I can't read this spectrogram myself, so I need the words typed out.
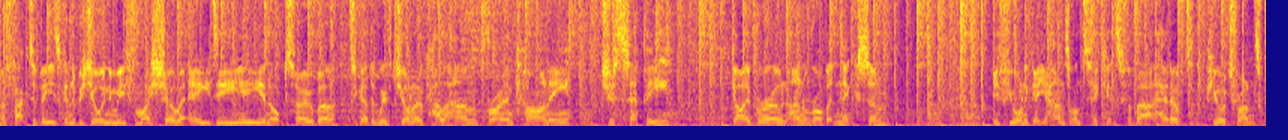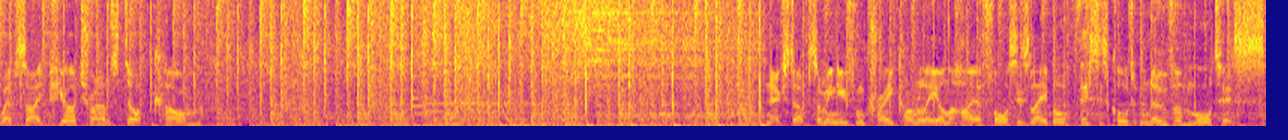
And Factor B is going to be joining me for my show at ADE in October, together with John O'Callaghan, Bryan Kearney, Giuseppe, Guy Barone, and Robert Nickson. If you want to get your hands on tickets for that, head over to the Pure Trance website, puretrance.com. Next up, something new from Craig Connelly on the Higher Forces label. This is called Nova Mortis.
